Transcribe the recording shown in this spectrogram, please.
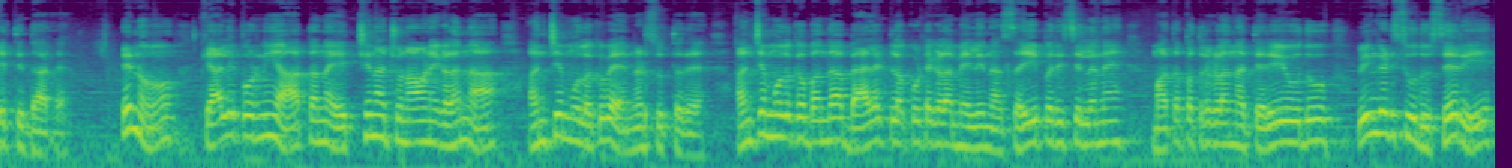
ಎತ್ತಿದ್ದಾರೆ. ಇನ್ನು ಕ್ಯಾಲಿಫೋರ್ನಿಯಾ ತನ್ನ ಹೆಚ್ಚಿನ ಚುನಾವಣೆಗಳನ್ನು ಅಂಚೆ ಮೂಲಕವೇ ನಡೆಸುತ್ತದೆ. ಅಂಚೆ ಮೂಲಕ ಬಂದ ಬ್ಯಾಲೆಟ್ ಲಕೋಟೆಗಳ ಮೇಲಿನ ಸಹಿ ಪರಿಶೀಲನೆ, ಮತಪತ್ರಗಳನ್ನು ತೆರೆಯುವುದು, ವಿಂಗಡಿಸುವುದು ಸೇರಿ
